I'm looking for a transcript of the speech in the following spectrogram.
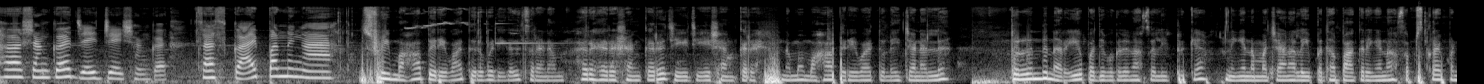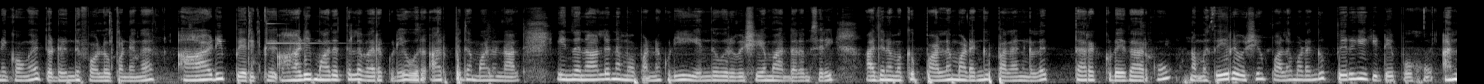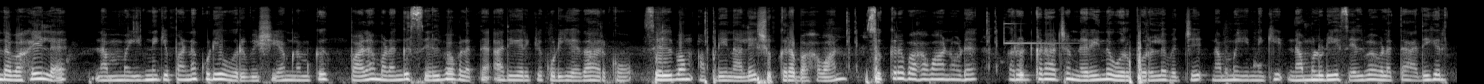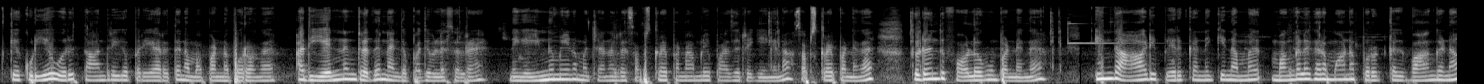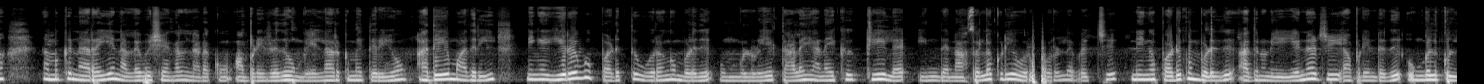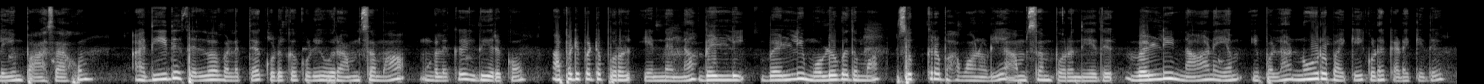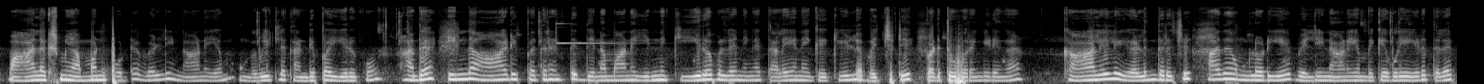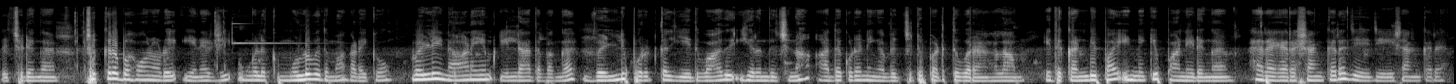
Hara Shankar Jai Jaishankar subscribe பண்ணுங்க. ஸ்ரீ மகாபெரிவா திருவடிகள் சரணம். ஹர ஹர சங்கர ஜெய் ஜெய நம்ம மகாபெரிவா துணை சேனலில் தொடர்ந்து நிறைய பதிவுகளை நான் சொல்லிகிட்ருக்கேன் நீங்கள் நம்ம சேனலை இப்போ தான் பார்க்குறீங்கன்னா சப்ஸ்கிரைப் பண்ணிக்கோங்க. தொடர்ந்து ஃபாலோ பண்ணுங்கள் ஆடி பெருக்கு. ஆடி மாதத்தில் வரக்கூடிய ஒரு அற்புதமான நாள். இந்த நாளில் நம்ம பண்ணக்கூடிய எந்த ஒரு விஷயமா இருந்தாலும் சரி அது நமக்கு பல மடங்கு பலன்களை தரக்கூடியதாக இருக்கும். நம்ம செய்கிற விஷயம் பல மடங்கு பெருகிக்கிட்டே போகும். அந்த வகையில் நம்ம இன்றைக்கி பண்ணக்கூடிய ஒரு விஷயம் நமக்கு பல மடங்கு செல்வ வளத்தை அதிகரிக்கக்கூடியதாக இருக்கும். செல்வம் அப்படின்னாலே சுக்கர பகவான். சுக்கர பகவானோட அருட்கடாட்சம் நிறைந்த ஒரு பொருளை வச்சு நம்ம இன்னைக்கு நம்மளுடைய செல்வ வளத்தை அதிகரிக்கக்கூடிய ஒரு தாந்திரிக பரிகாரத்தை நம்ம பண்ண போகிறோங்க அது என்னன்றதை நான் இந்த பதிவில் சொல்கிறேன் நீங்கள் இன்னுமே நம்ம சேனலை சப்ஸ்கிரைப் பண்ணாமலே பார்த்துட்ருக்கீங்கன்னா சப்ஸ்கிரைப் பண்ணுங்கள் தொடர்ந்து ஃபாலோவும் பண்ணுங்கள் இந்த ஆடி பெருக்கன்னைக்கு நம்ம மங்களகரமான பொருட்கள் வாங்கினா நமக்கு நிறைய நல்ல விஷயங்கள் நடக்கும் அப்படின்றது உங்கள் எல்லாருக்குமே தெரியும். அதே மாதிரி நீங்கள் இரவு படுத்து உறங்கும் பொழுது உங்களுடைய தலையணைக்கு கீழே இந்த நான் சொல்லக்கூடிய ஒரு பொருளை வச்சு நீங்கள் படுக்கும் பொழுது அதனுடைய எனர்ஜி அப்படின்றது உங்களுக்குள்ளேயும் பாஸ் ஆகும். அதீத செல்வ வளத்தை கொடுக்கக்கூடிய ஒரு அம்சமாக உங்களுக்கு இது இருக்கும். அப்படிப்பட்ட பொருள் என்னன்னா வெள்ளி. வெள்ளி முழுவதுமா சுக்கர பகவானுடைய அம்சம் பொருந்தியது. வெள்ளி நாணயம் இப்போல்லாம் நூறு ரூபாய்க்கே கூட கிடைக்குது. மகாலட்சுமி அம்மன் போட்ட வெள்ளி நாணயம் உங்கள் வீட்டில் கண்டிப்பாக இருக்கும். அதை இந்த ஆடி பதினெட்டு தினமான இன்னைக்கு இரவில் நீங்கள் தலையணைக்கு கீழே வச்சுட்டு படுத்து உறங்கிடுங்க. காலையில் எழுந்திரிச்சு அதை உங்களுடைய வெள்ளி நாணயம் வைக்கக்கூடிய இடத்துல வச்சுடுங்க. சுக்கர பகவானோட எனர்ஜி உங்களுக்கு முழுவதுமாக கிடைக்கும். வெள்ளி நாணயம் இல்லாதவங்க வெள்ளி பொருட்கள் எதுவாவது இருந்துச்சுன்னா அதை கூட நீங்கள் வச்சுட்டு படுத்து வராங்களாம் இதை கண்டிப்பாக இன்னைக்கு பண்ணிடுங்க. ஹர ஹர சங்கர ஜெய ஜெய சங்கர.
